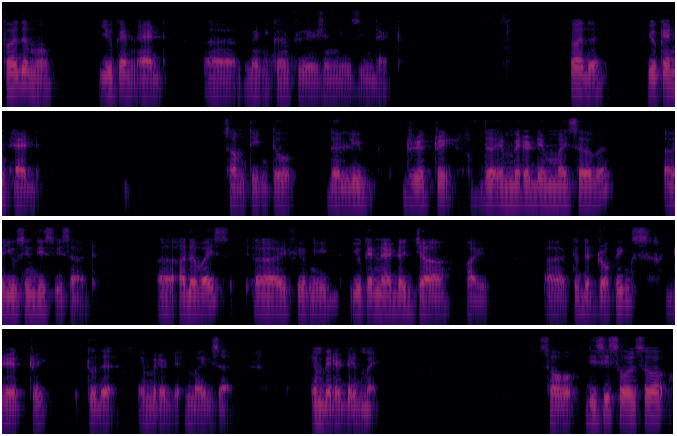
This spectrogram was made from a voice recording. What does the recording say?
Furthermore, you can add uh, many configuration using that. Further, you can add something to the lib directory of the embedded MI server uh, using this wizard. Uh, otherwise, uh, if you need, you can add a jar file uh, to the dropins directory to the embedded MI wizard embedded my so this is also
